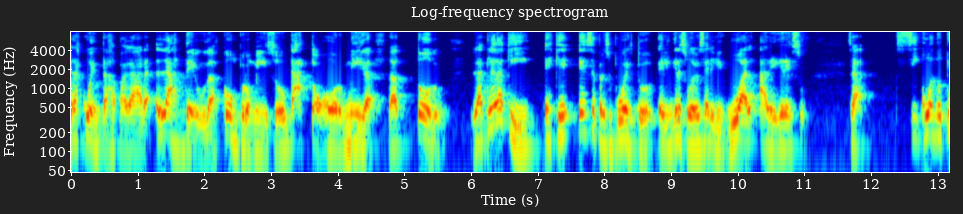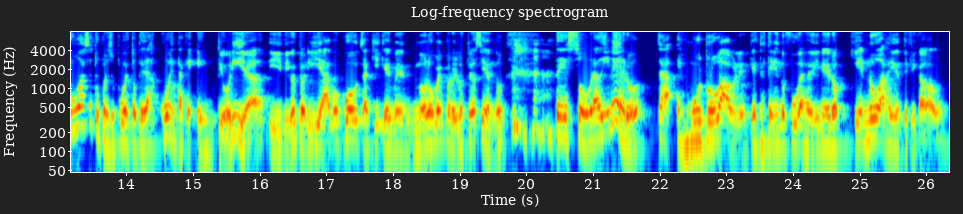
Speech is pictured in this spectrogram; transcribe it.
las cuentas a pagar, las deudas, compromisos, gastos, hormiga, o sea, todo. La clave aquí es que ese presupuesto, el ingreso debe ser igual al egreso. O sea, si cuando tú haces tu presupuesto te das cuenta que en teoría, y digo en teoría, hago quotes aquí que me- no los ven, pero yo lo estoy haciendo, te sobra dinero, o sea, es muy probable que estés teniendo fugas de dinero que no has identificado aún.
